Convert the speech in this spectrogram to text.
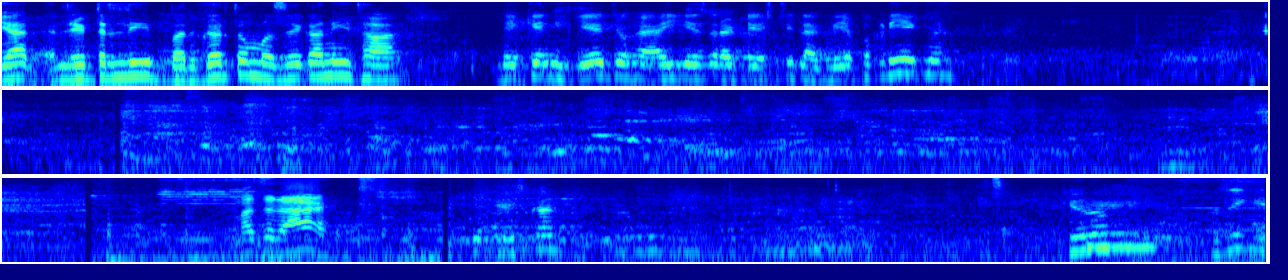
यार लिटरली बर्गर तो मज़े का नहीं था। लेकिन ये जो है ये ज़रा टेस्टी लग रही है। पकड़िए एक मिनट। मज़ेदार। क्यों ना? मज़े की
